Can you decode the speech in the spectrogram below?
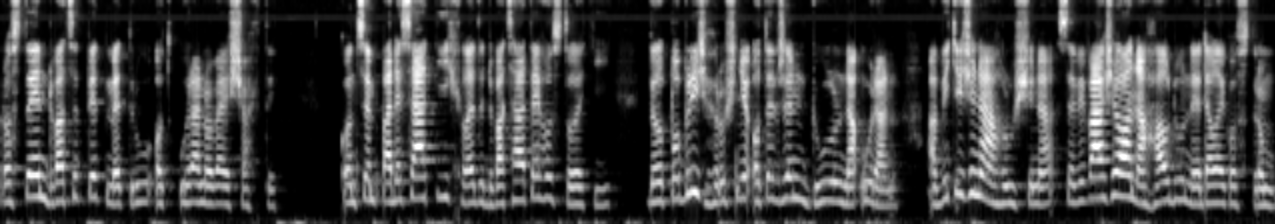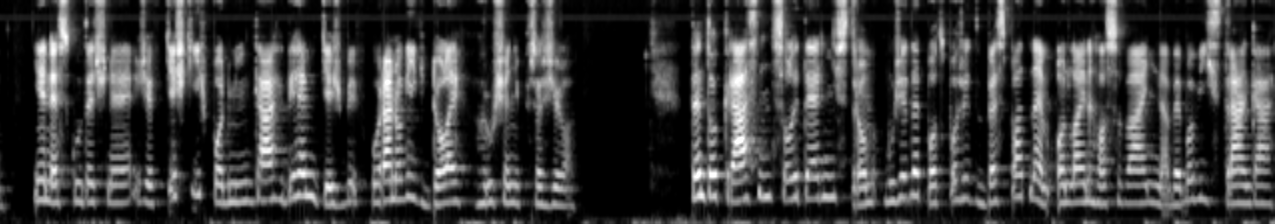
roste jen 25 metrů od uranové šachty. Koncem 50. let 20. století byl poblíž Hrušně otevřen důl na uran a vytěžená hlušina se vyvážela na haldu nedaleko stromu. Je neskutečné, že v těžkých podmínkách během těžby v uranových dolech Hrušeň přežila. Tento krásný solitérní strom můžete podpořit v bezplatném online hlasování na webových stránkách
